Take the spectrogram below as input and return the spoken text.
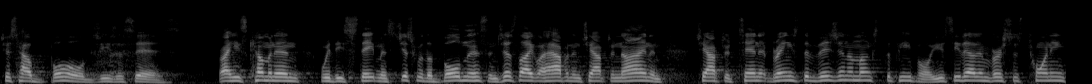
just how bold Jesus is. Right? He's coming in with these statements just with a boldness, and just like what happened in chapter 9 and chapter 10, it brings division amongst the people. You see that in verses 20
